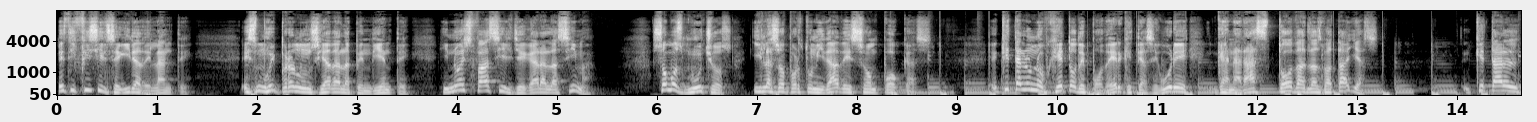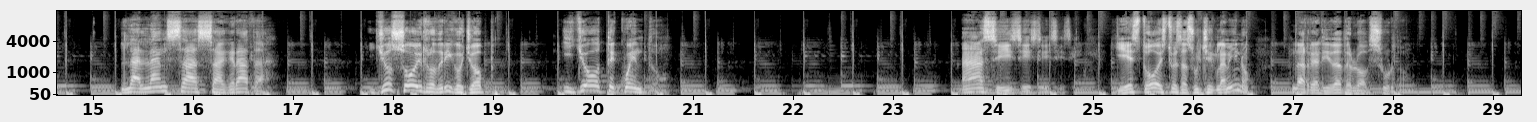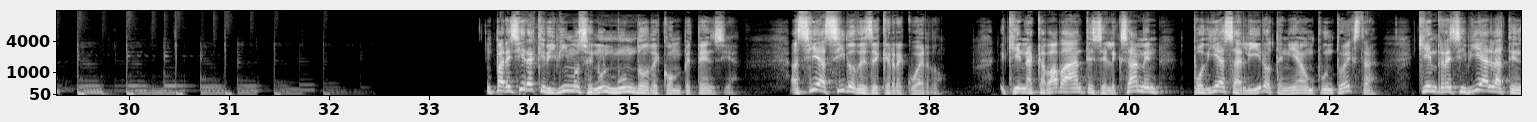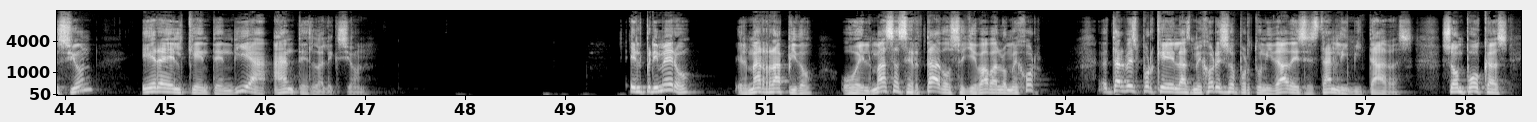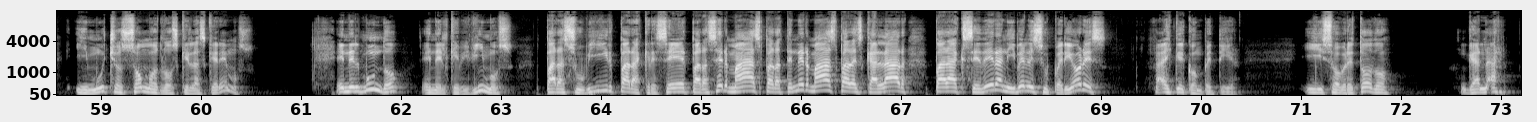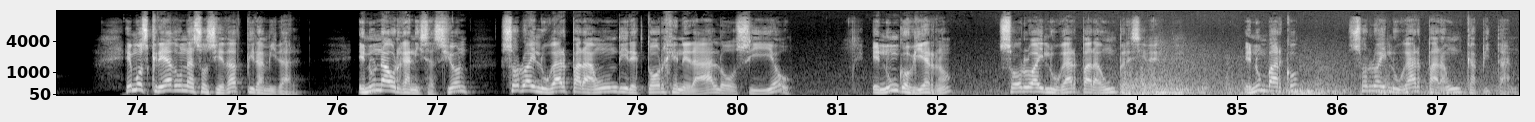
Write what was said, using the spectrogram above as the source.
Es difícil seguir adelante. Es muy pronunciada la pendiente y no es fácil llegar a la cima. Somos muchos y las oportunidades son pocas. ¿Qué tal un objeto de poder que te asegure ganarás todas las batallas? ¿Qué tal la lanza sagrada? Yo soy Rodrigo Job y yo te cuento. Ah, sí, sí, sí, sí, sí. Y esto, esto es azul chiclamino, la realidad de lo absurdo. Pareciera que vivimos en un mundo de competencia. Así ha sido desde que recuerdo. Quien acababa antes el examen podía salir o tenía un punto extra. Quien recibía la atención era el que entendía antes la lección. El primero, el más rápido o el más acertado se llevaba lo mejor. Tal vez porque las mejores oportunidades están limitadas, son pocas y muchos somos los que las queremos. En el mundo en el que vivimos, para subir, para crecer, para hacer más, para tener más, para escalar, para acceder a niveles superiores. Hay que competir. Y sobre todo, ganar. Hemos creado una sociedad piramidal. En una organización solo hay lugar para un director general o CEO. En un gobierno solo hay lugar para un presidente. En un barco solo hay lugar para un capitán.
